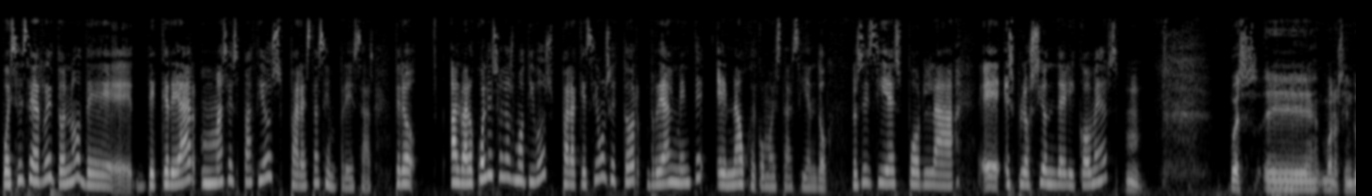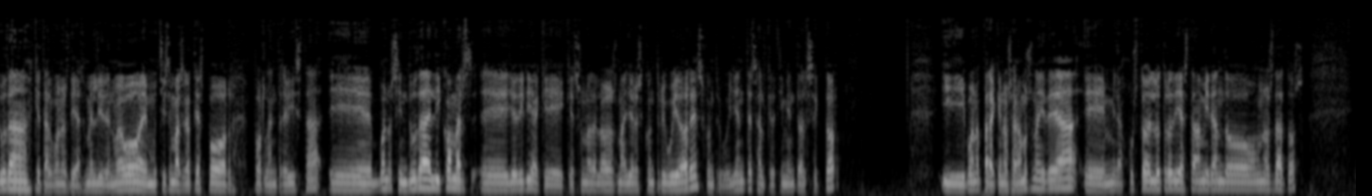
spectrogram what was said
pues ese reto, ¿no? De, de crear más espacios para estas empresas. Pero Álvaro, ¿cuáles son los motivos para que sea un sector realmente en auge como está siendo? No sé si es por la eh, explosión del e-commerce. Mm. Pues, eh, bueno, sin duda, ¿qué tal? Buenos días, Meli, de nuevo. Eh, muchísimas gracias por, por la entrevista. Eh, bueno, sin duda el e-commerce eh, yo diría que, que es uno de los mayores contribuidores, contribuyentes al crecimiento del sector. Y bueno, para que nos hagamos una idea, eh, mira, justo el otro día estaba mirando unos datos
